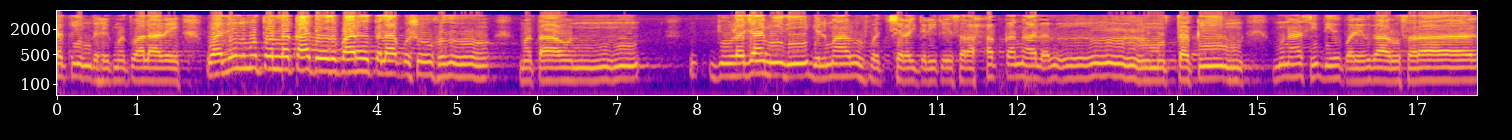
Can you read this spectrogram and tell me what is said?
حکیم دے، حکمت والا دے۔ وللمطلقات و دپار طلاق شو خذو متاعن جوڑا جامی دی، بالمعروف و شرعی طریقے سرا۔ حقا علی المتقین، مناسب دی پریدگار سرا۔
